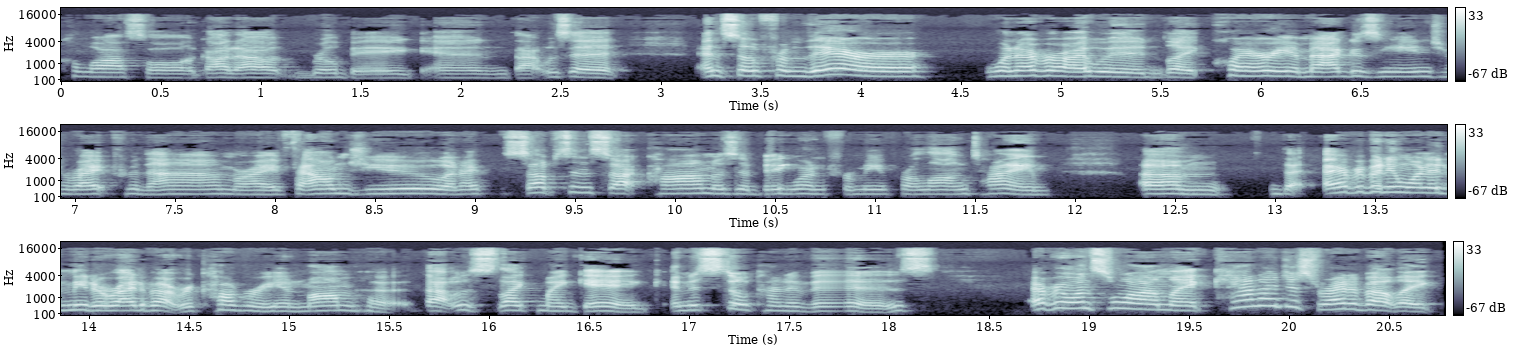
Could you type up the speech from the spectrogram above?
colossal. It got out real big and that was it. And so from there, whenever I would like query a magazine to write for them, or I found you, and I substance.com was a big one for me for a long time. Um, that everybody wanted me to write about recovery and momhood. That was like my gig, and it still kind of is. Every once in a while, I'm like, can't I just write about like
